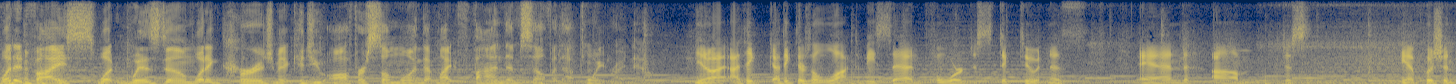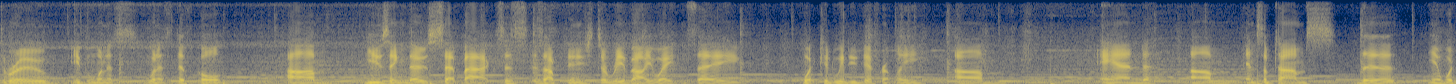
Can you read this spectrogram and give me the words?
what, advice, what wisdom, what encouragement could you offer someone that might find themselves at that point right now? You know, I, I think I think there's a lot to be said for just stick to itness and um, just you know pushing through even when it's when it's difficult. Um, using those setbacks as, as opportunities to reevaluate and say, what could we do differently? Um, and um, and sometimes the you know what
